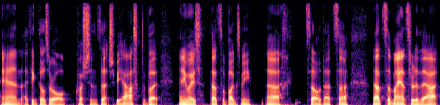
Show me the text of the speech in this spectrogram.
And I think those are all questions that should be asked. But anyways, that's what bugs me. Uh, so that's uh, that's my answer to that.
